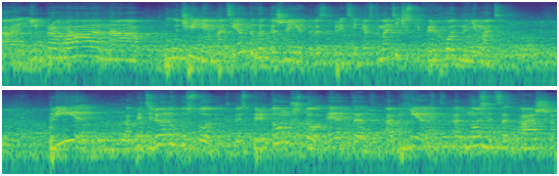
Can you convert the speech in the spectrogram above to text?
а, и права на получение патента в отношении этого изобретения автоматически переходят нанимателю при определенных условиях. То есть при том, что этот объект относится к вашим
